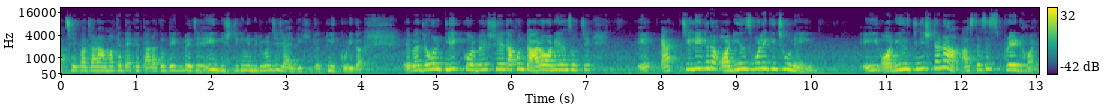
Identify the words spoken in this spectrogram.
আছে বা যারা আমাকে দেখে, তারা তো দেখবে যে, এই বৃষ্টিকে নিয়ে ভিডিও বানিয়েছি যাই দেখি গা ক্লিক করি গা। এবার যখন ক্লিক করবে, সে তখন তারও অডিয়েন্স হচ্ছে। অ্যাকচুয়ালি এখানে অডিয়েন্স বলে কিছু নেই। এই অডিয়েন্স জিনিসটা না, আস্তে আস্তে স্প্রেড হয়।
